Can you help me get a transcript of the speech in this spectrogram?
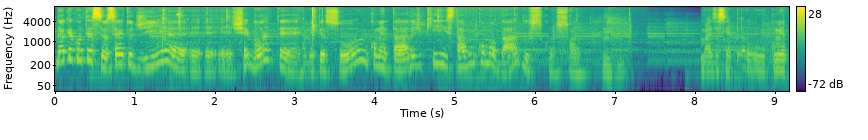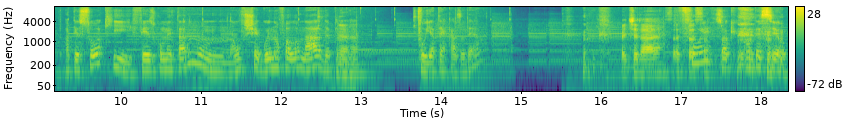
Daí o que aconteceu? Certo dia é, é, é, chegou até a minha pessoa um comentário de que estavam incomodados com o som. Uhum. Mas assim, a, a, pessoa que fez o comentário não, não chegou e não falou nada pra uhum. mim. Fui até a casa dela Foi tirar essa Fui, só que o que aconteceu?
